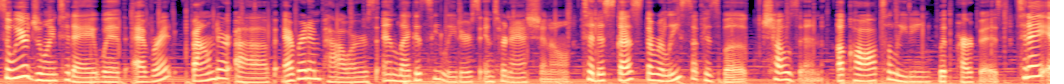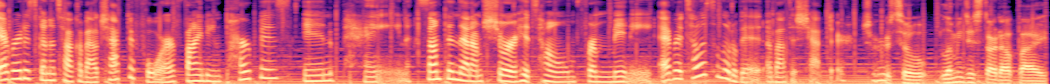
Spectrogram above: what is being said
So, we are joined today with Everett, founder of Everett Empowers and Legacy Leaders International, to discuss the release of his book, Chosen A Call to Leading with Purpose. Today, Everett is going to talk about Chapter 4 Finding Purpose in Pain, something that I'm sure hits home for many. Everett, tell us a little bit about this chapter. Sure. So, let me just start out by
